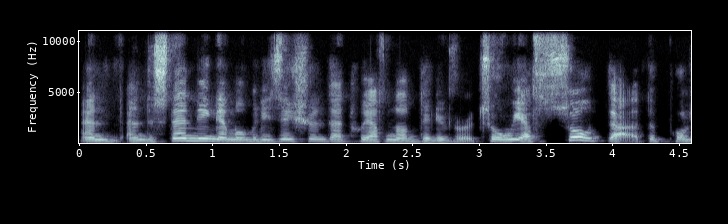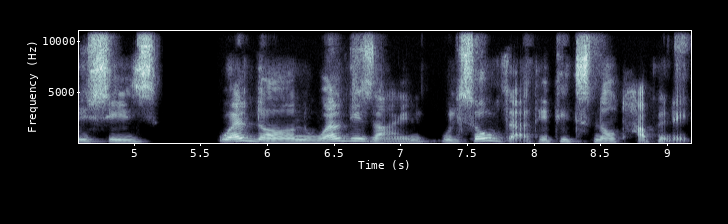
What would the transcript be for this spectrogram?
and understanding and mobilization that we have not delivered. So we have thought that the policies well done, well designed will solve that. It, it's not happening.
